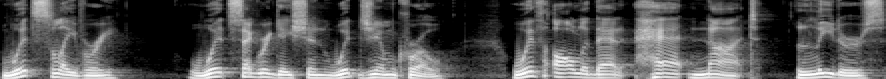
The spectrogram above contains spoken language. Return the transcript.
with slavery, with segregation, with Jim Crow, with all of that, had not leaders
